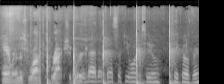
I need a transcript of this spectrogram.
hammer. And this rock rock should work. bad at this if you want to take over.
